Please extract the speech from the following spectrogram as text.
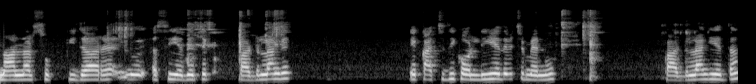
ਨਾਲ ਨਾਲ ਸੁੱਕੀ ਜਾ ਰਿਹਾ ਇਹਨੂੰ ਅਸੀਂ ਇਹਦੇ ਚ ਕੱਢ ਲਾਂਗੇ। ਇਹ ਕੱਚ ਦੀ ਕੌਲੀ ਹੈ, ਇਹਦੇ ਵਿੱਚ ਮੈਨੂੰ ਕੱਢ ਲਾਂਗੇ ਇਦਾਂ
